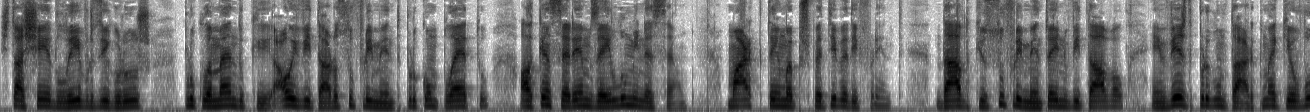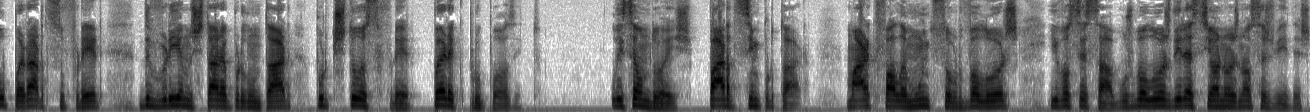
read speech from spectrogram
está cheia de livros e gurus proclamando que, ao evitar o sofrimento por completo, alcançaremos a iluminação. Mark tem uma perspectiva diferente. Dado que o sofrimento é inevitável, em vez de perguntar como é que eu vou parar de sofrer, deveríamos estar a perguntar por que estou a sofrer, para que propósito. Lição 2. Pare de se importar. Mark fala muito sobre valores e você sabe, os valores direcionam as nossas vidas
